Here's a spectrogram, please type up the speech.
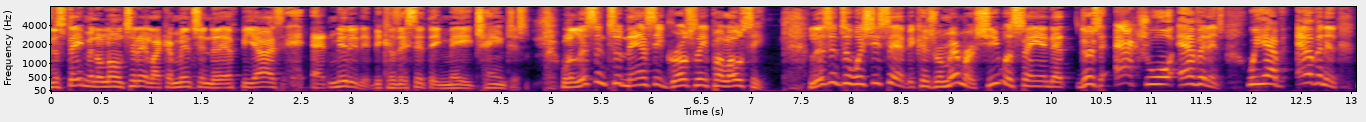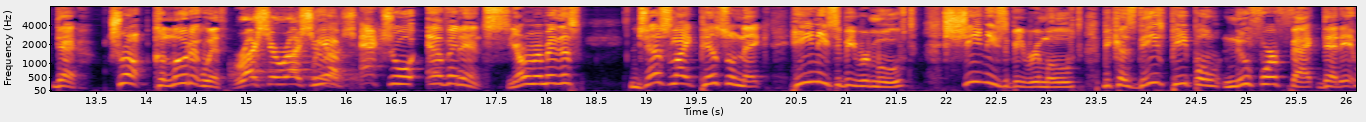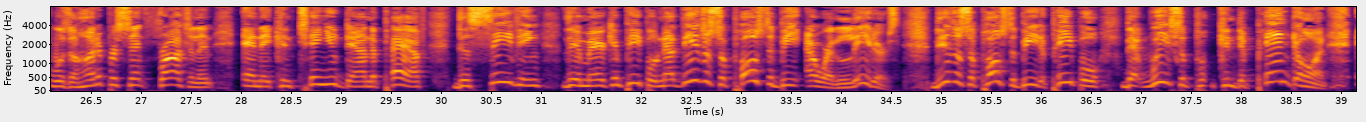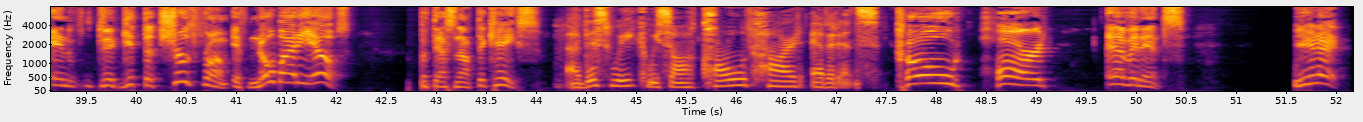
The statement alone today, like I mentioned, the FBI admitted it because they said they made changes. Well, listen to Nancy Grossly Pelosi. Listen to what she said because remember, she was saying that there's actual evidence. We have evidence that Trump colluded with Russia, Russia. We Russia. have actual evidence. Y'all remember this? Just like Pencil Neck, he needs to be removed. She needs to be removed because these people knew for a fact that it was 100% fraudulent and they continued down the path deceiving the American people. Now, these are supposed to be our leaders. These are supposed to be the people that we can depend on and to get the truth from. If nobody else, but that's not the case. Uh, this week we saw cold, hard evidence. Cold, hard evidence. You hear that?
